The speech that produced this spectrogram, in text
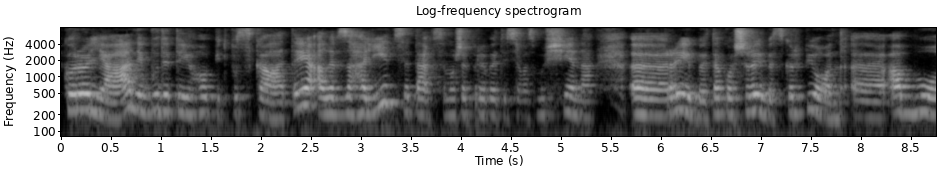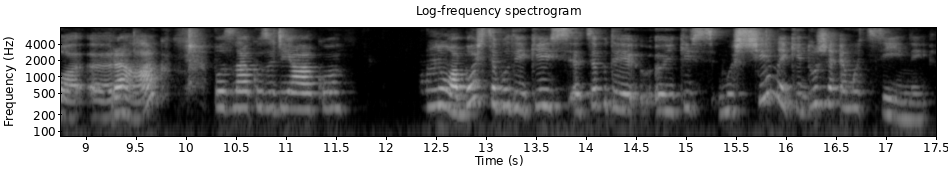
короля, не будете його підпускати. Але взагалі це так, це може проявитися у вас мужчина, е, риби, також риби, скорпіон е, або рак по знаку зодіаку. Ну, або ж це буде якийсь, це буде е, якийсь мужчина, який дуже емоційний.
